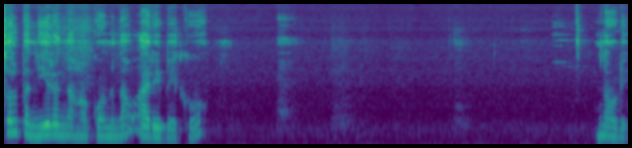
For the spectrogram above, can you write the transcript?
ಸ್ವಲ್ಪ ನೀರನ್ನು ಹಾಕ್ಕೊಂಡು ನಾವು ಅರಿಬೇಕು. ನೋಡಿ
